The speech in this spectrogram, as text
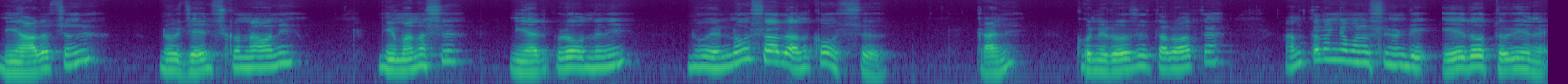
నీ ఆలోచనలు నువ్వు జయించుకున్నావని నీ మనస్సు నీ అదుపులో ఉందని నువ్వు ఎన్నోసార్లు అనుకోవచ్చు. కానీ కొన్ని రోజుల తర్వాత అంతరంగ మనసు నుండి ఏదో తెలియని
